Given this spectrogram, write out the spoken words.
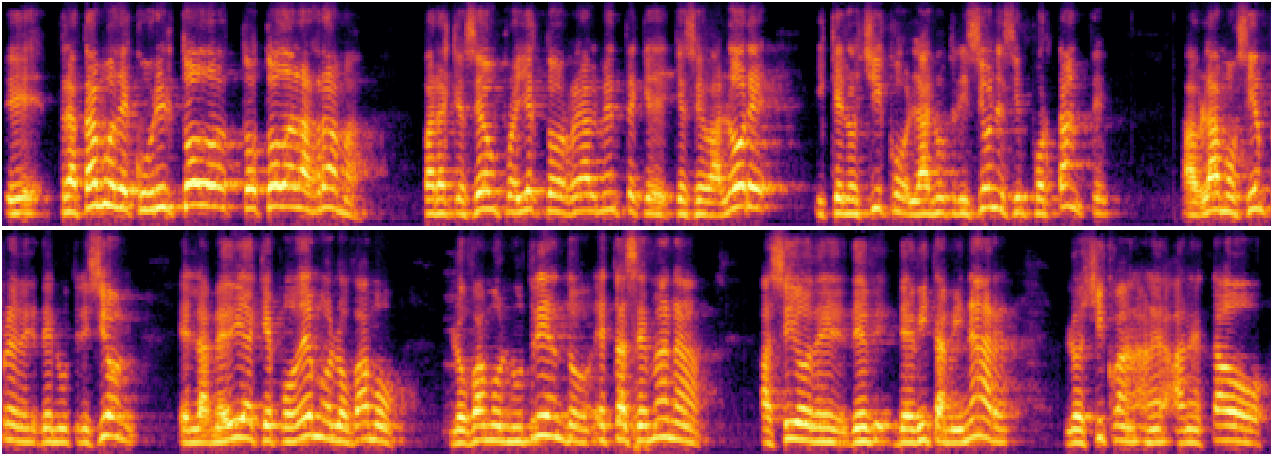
eh, tratamos de cubrir todo, todas las ramas para que sea un proyecto realmente que, se valore y que los chicos, la nutrición es importante. Hablamos siempre de, nutrición. En la medida que podemos, los vamos, los vamos nutriendo. Esta semana ha sido de, vitaminar. Los chicos han, estado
